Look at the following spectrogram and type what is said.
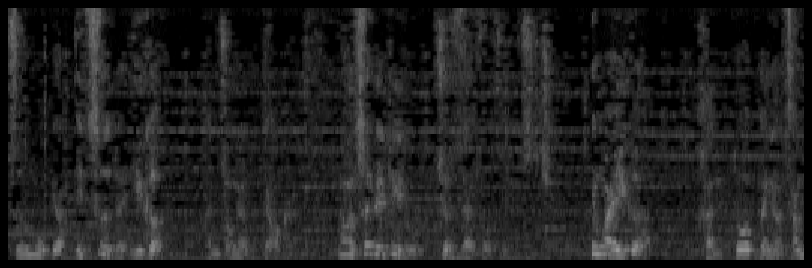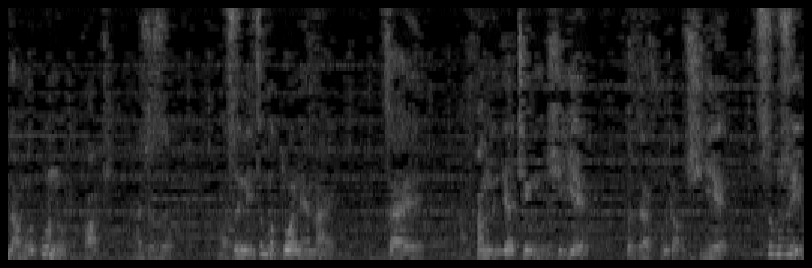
织目标一致的一个很重要的标杆。那么策略地图就是在做这件事情。另外一个很多朋友常常会问我的话题，那就是老师，你这么多年来在啊帮人家经营企业。或者在辅导企业，是不是有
